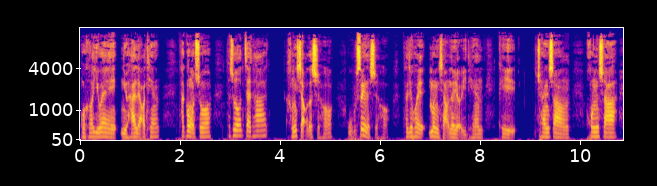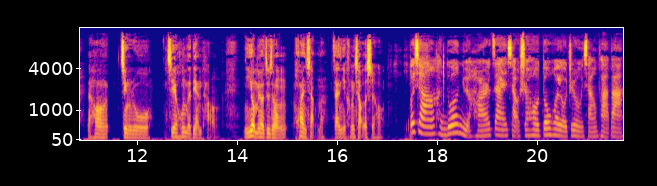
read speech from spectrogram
我和一位女孩聊天，她跟我说，她说在她很小的时候，五岁的时候，她就会梦想着有一天可以穿上婚纱，然后进入结婚的殿堂。你有没有这种幻想呢？在你很小的时候？我想很多女孩在小时候都会有这种想法吧。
